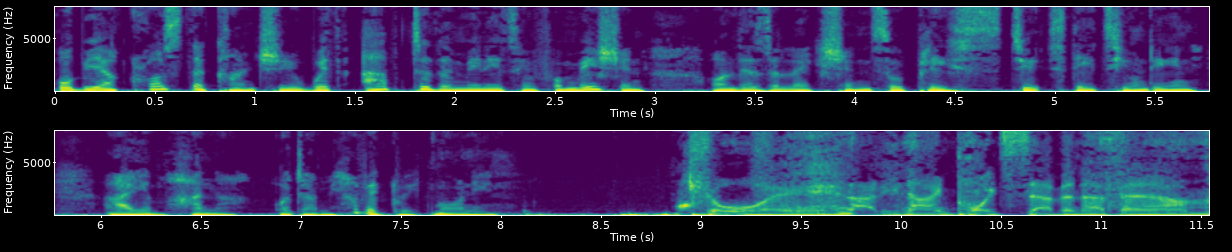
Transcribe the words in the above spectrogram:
will be across the country with up to the minute information on this election. So please st- stay tuned in. I am Hannah Odami. Have a great morning. Joy 99.7 FM.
